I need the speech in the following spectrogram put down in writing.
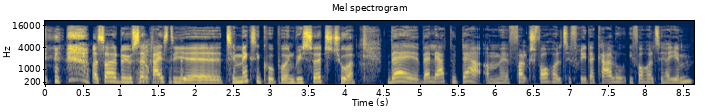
og så har du jo selv rejst i, øh, til Mexico på en research-tur. Hvad, hvad lærte du der om øh, folks forhold til Frida Kahlo i forhold til herhjemme?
